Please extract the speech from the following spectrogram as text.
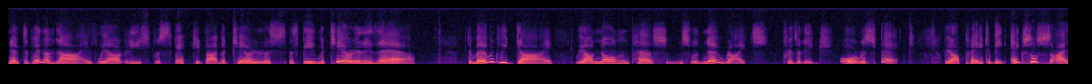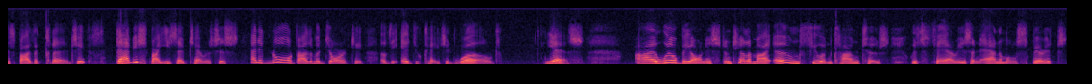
Note that when alive, we are at least respected by materialists as being materially there. The moment we die, we are non-persons with no rights, privilege, or respect. We are prey to being exorcised by the clergy, banished by esotericists, and ignored by the majority of the educated world. Yes, I will be honest and tell of my own few encounters with fairies and animal spirits.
